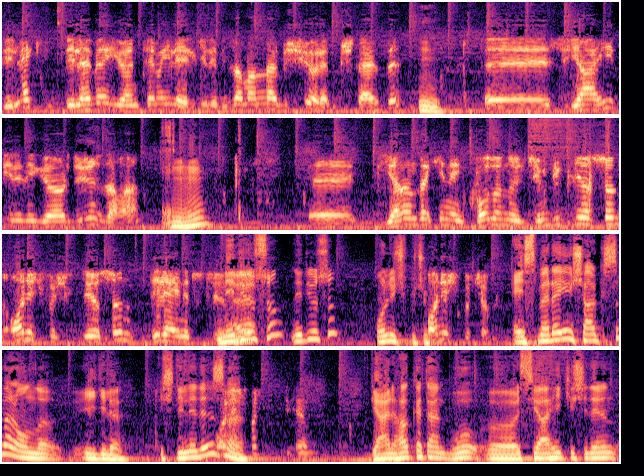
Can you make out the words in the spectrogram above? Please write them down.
dilek dileme yöntemiyle ilgili bir zamanlar bir şey öğretmişlerdi. Hı. Ee, siyahi birini gördüğün zaman e, yanındakinin kolunu cimdikliyorsun 13 buçuk diyorsun dileğini tutuyorsun. Ne Evet. diyorsun? Ne diyorsun? 13 buçuk. 13 buçuk. Esmeray'ın şarkısı var onunla ilgili. Hiç dinlediniz mi? 13 buçuk. Yani hakikaten bu e, siyahi kişilerin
